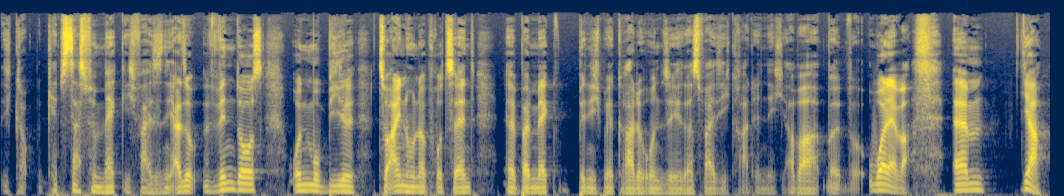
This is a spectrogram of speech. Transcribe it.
Ich glaube, gibt es das für Mac? Ich weiß es nicht. Also Windows und mobil zu 100 Prozent. Äh, bei Mac bin ich mir gerade unsicher, das weiß ich gerade nicht. Aber äh, whatever. Ähm, ja,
